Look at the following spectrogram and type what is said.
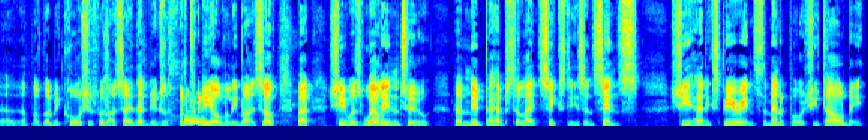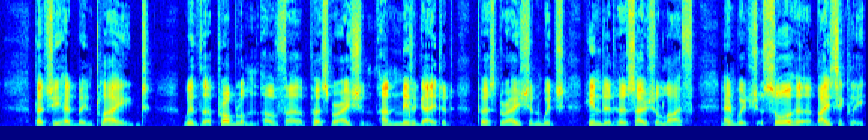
uh, I've got to be cautious when I say that because I'm pretty elderly myself. But she was well into her mid, perhaps to late 60s. And since she had experienced the menopause, she told me that she had been plagued with a problem of uh, perspiration, unmitigated perspiration, which hindered her social life and which saw her basically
